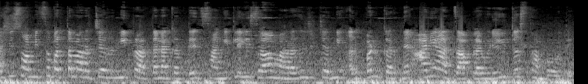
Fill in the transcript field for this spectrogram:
अशी स्वामी समर्थ महाराज चरणी प्रार्थना करते. सांगितलेली सेवा महाराजांच्या चरणी अर्पण करते आणि आता आपला व्हिडिओ इथंच थांबवते.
